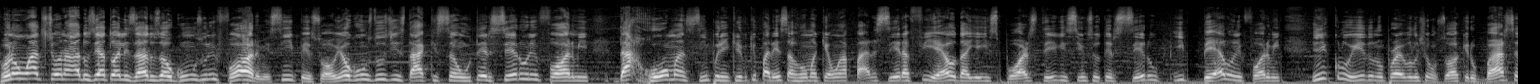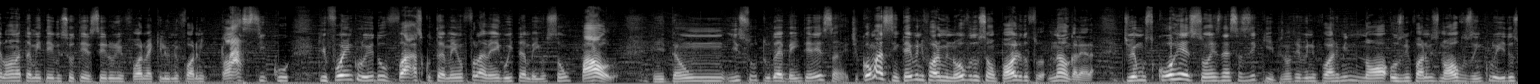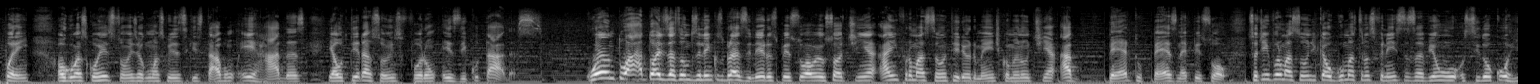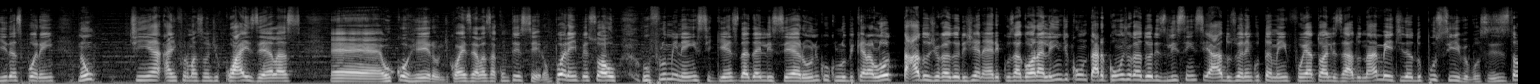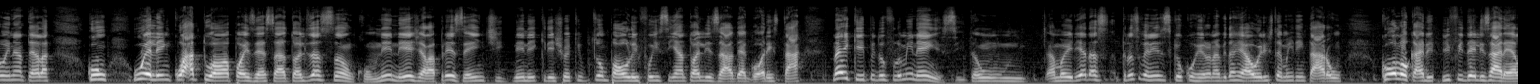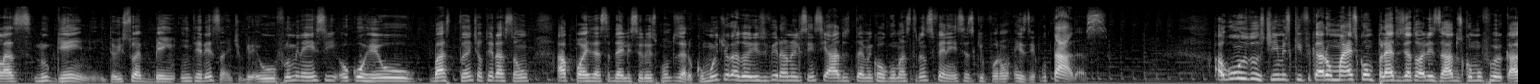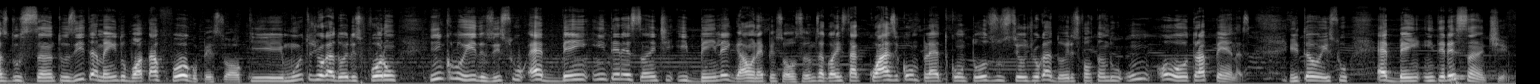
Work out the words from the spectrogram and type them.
Foram adicionados e atualizados alguns uniformes, sim pessoal, e alguns dos destaques são o terceiro uniforme da Roma, sim, por incrível que pareça, a Roma que é uma parceira fiel da EA Sports, teve sim o seu terceiro e belo uniforme incluído no Pro Evolution Soccer, o Barcelona também teve o seu terceiro uniforme, aquele uniforme clássico, que foi incluído o Vasco também, o Flamengo e também o São Paulo, então isso tudo é bem interessante. Como assim, teve uniforme novo do São Paulo e do Flamengo? Não galera, tivemos correções nessas equipes, não teve uniforme no... os uniformes novos incluídos, porém, algumas correções e algumas coisas que estavam erradas e alterações foram executadas. Quanto à atualização dos elencos brasileiros, pessoal, eu só tinha a informação anteriormente, como eu não tinha aberto o né, pessoal? Só tinha informação de que algumas transferências haviam sido ocorridas, porém, não tinha a informação de quais elas é, ocorreram, de quais elas aconteceram. Porém, pessoal, o Fluminense, que antes da DLC era o único clube que era lotado de jogadores genéricos, agora além de contar com jogadores licenciados, o elenco também foi atualizado na medida do possível. Vocês estão aí na tela com o elenco atual após essa atualização, com o Nenê já lá presente, Nenê que deixou a equipe do São Paulo e foi sim atualizado e agora está na equipe do Fluminense. Então, a maioria das transferências que ocorreram na vida real, eles também tentaram colocar e fidelizar elas no game. Então isso é bem interessante. O Fluminense ocorreu bastante alteração após essa DLC 2.0, com muitos jogadores virando licenciados e também com algumas transferências que foram executadas alguns dos times que ficaram mais completos e atualizados, como foi o caso do Santos e também do Botafogo, pessoal, que muitos jogadores foram incluídos. Isso é bem interessante e bem legal, né, pessoal? O Santos agora está quase completo com todos os seus jogadores, faltando um ou outro apenas. Então isso é bem interessante.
